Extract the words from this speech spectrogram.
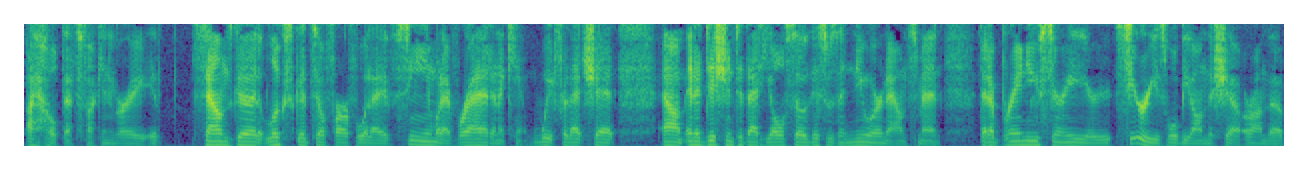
I hope that's fucking great. It sounds good. It looks good so far for what I've seen, what I've read, and I can't wait for that shit. Um, in addition to that, he also this was a newer announcement that a brand new series series will be on the show or on the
